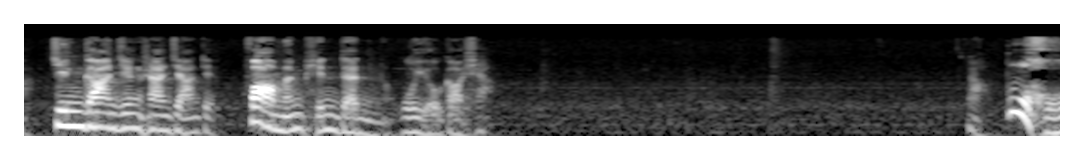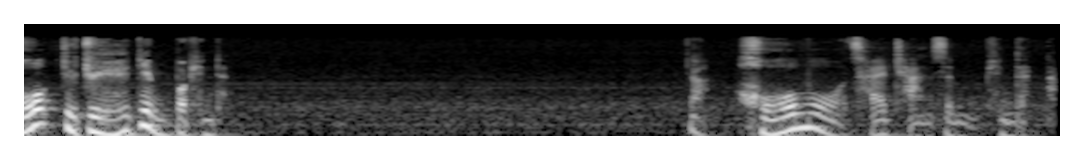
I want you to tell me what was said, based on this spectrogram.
《金刚经》上讲的法门平等，无有高下。不和就决定不平等。啊，和睦才产生平等呐。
